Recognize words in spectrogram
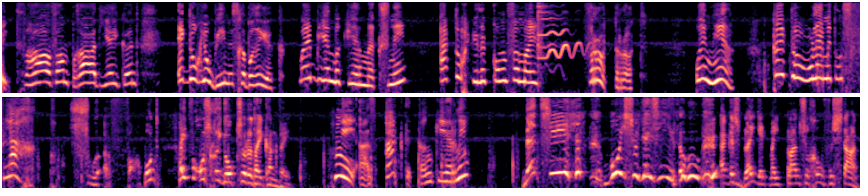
uit? Waarvan praat jy, kind? Ek dog jou been is gebreek. My been maak keer niks nie. Ek tog julle kom vir my vrotrot. O nee. Kyk hoe hol hy met ons vlag. So 'n vaabond. Hy het vir ons gejok sodat hy kan wen. Nee, as ek dit kan keer nie. Netsie, mooi so jy's hier. Oeh, Ek is bly jy het my plan so gou verstaan.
